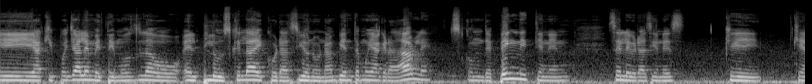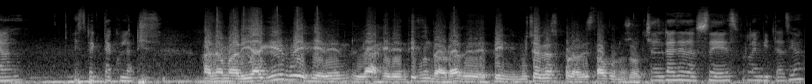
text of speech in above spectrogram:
Eh, aquí pues ya le metemos lo- el plus que es la decoración, un ambiente muy agradable. Pues, con The Picnic tienen celebraciones que quedan espectaculares. Ana María Aguirre, geren- la gerente y fundadora de The Picnic. Muchas gracias por haber estado con nosotros. Muchas gracias a ustedes por la invitación.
